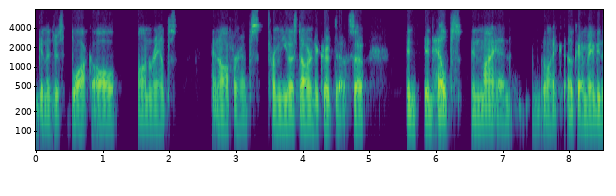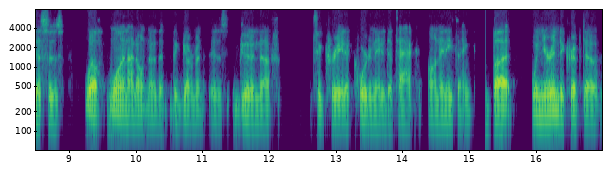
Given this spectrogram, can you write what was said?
going to just block all on ramps and off ramps from U.S. dollar into crypto." So it it helps in my head. Like, okay, maybe this is well. One, I don't know that the government is good enough to create a coordinated attack on anything. But when you're into crypto,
